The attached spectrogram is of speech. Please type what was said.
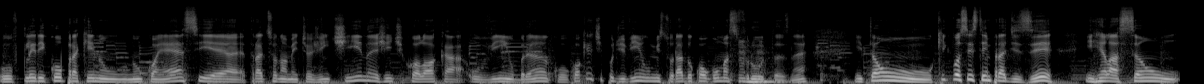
O clericô, para quem não, não conhece, é tradicionalmente argentino e a gente coloca o vinho branco, ou qualquer tipo de vinho misturado com algumas uhum. frutas, né? Então, o que, que vocês têm para dizer em relação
